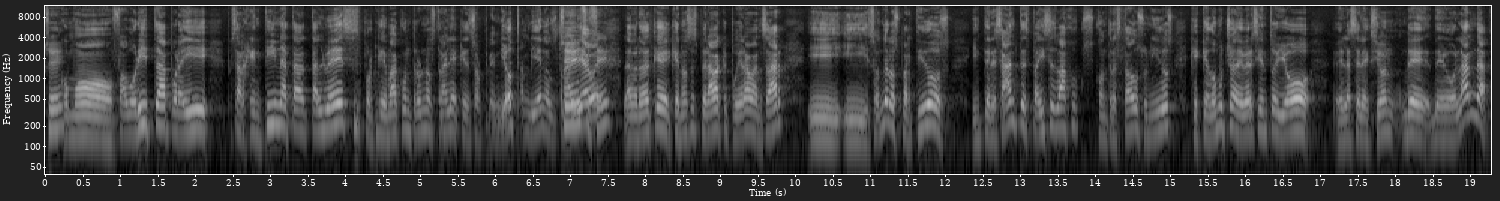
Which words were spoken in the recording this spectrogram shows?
Sí. como favorita, por ahí, pues Argentina ta- tal vez, porque va contra una Australia que sorprendió también a Australia, sí, güey. sí. La verdad que, que no se esperaba que pudiera avanzar, y, y son de los partidos interesantes, Países Bajos contra Estados Unidos, que quedó mucho a deber, siento yo, eh, la selección de, de Holanda.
